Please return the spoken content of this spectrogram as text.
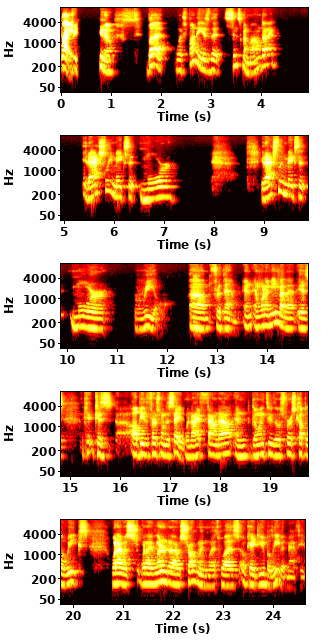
right you know but what's funny is that since my mom died it actually makes it more it actually makes it more real um, for them. And, and what I mean by that is because I'll be the first one to say when I found out and going through those first couple of weeks, what I was what I learned that I was struggling with was okay, do you believe it, Matthew?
